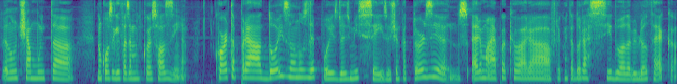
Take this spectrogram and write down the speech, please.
eu não tinha muita. não conseguia fazer muita coisa sozinha. Corta para dois anos depois, 2006, eu tinha 14 anos. Era uma época que eu era frequentadora assídua da biblioteca.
